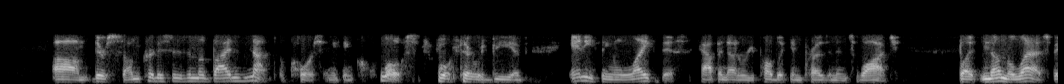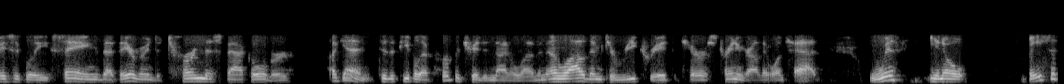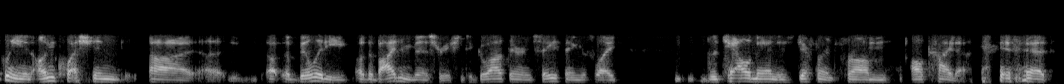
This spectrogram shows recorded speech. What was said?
Um, there's some criticism of Biden, not, of course, anything close to what there would be if anything like this happened on a Republican president's watch but nonetheless, basically saying that they are going to turn this back over again to the people that perpetrated 9/11 and allow them to recreate the terrorist training ground they once had, with you know basically an unquestioned uh, uh, ability of the Biden administration to go out there and say things like the Taliban is different from Al Qaeda, that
